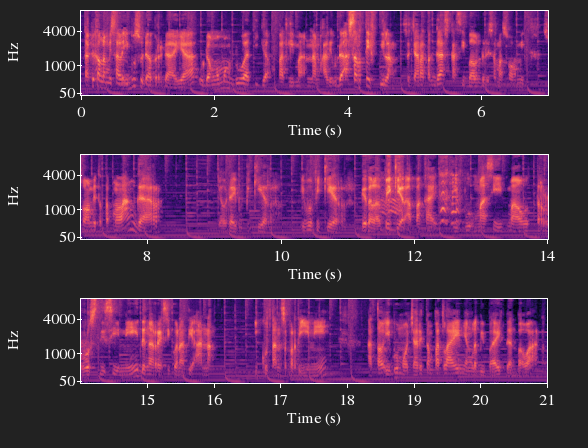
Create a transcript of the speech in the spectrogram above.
Tapi kalau misalnya ibu sudah berdaya, udah ngomong 2, 3, 4, 5, 6 kali, udah asertif bilang, secara tegas kasih boundary sama suami, suami tetap melanggar, ya udah ibu pikir, ibu pikir gitu loh, pikir apakah ibu masih mau terus di sini dengan resiko nanti anak ikutan seperti ini atau ibu mau cari tempat lain yang lebih baik dan bawa anak.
